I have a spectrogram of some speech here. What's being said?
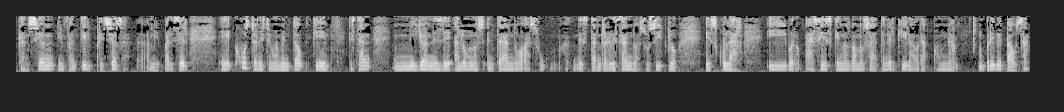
canción infantil preciosa, a mi parecer, justo en este momento que están millones de alumnos entrando a su, están regresando a su ciclo escolar. Y bueno, así es que nos vamos a tener que ir ahora a una breve pausa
